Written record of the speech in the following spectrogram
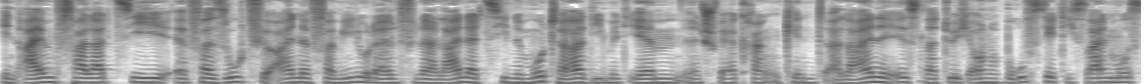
In einem Fall hat sie äh, versucht, für eine Familie oder für eine alleinerziehende Mutter, die mit ihrem äh, schwerkranken Kind alleine ist, natürlich auch noch berufstätig sein muss,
